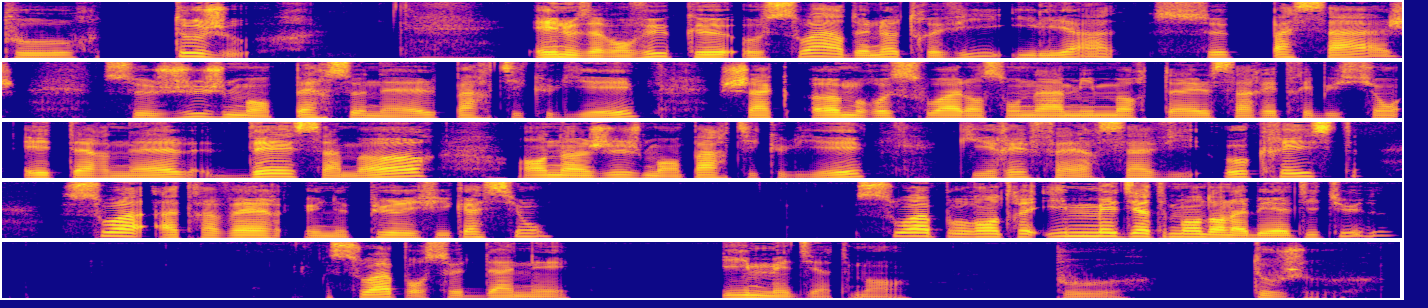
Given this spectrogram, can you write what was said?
pour toujours. Et nous avons vu que au soir de notre vie, il y a ce passage, ce jugement personnel particulier chaque homme reçoit dans son âme immortelle sa rétribution éternelle dès sa mort en un jugement particulier qui réfère sa vie au Christ, soit à travers une purification, soit pour entrer immédiatement dans la béatitude, soit pour se damner immédiatement pour toujours.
